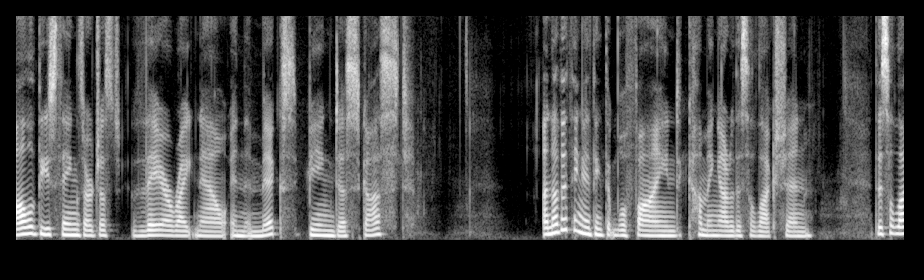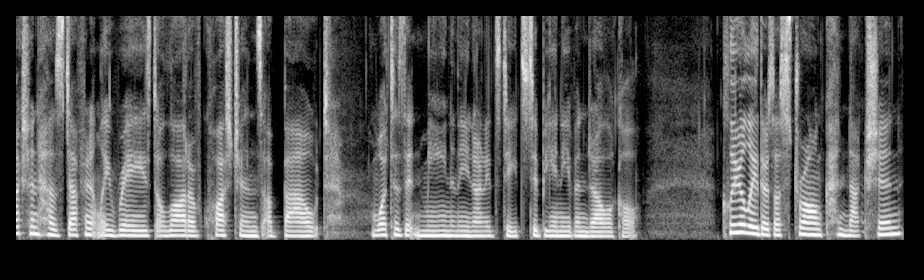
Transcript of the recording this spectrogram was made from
All of these things are just there right now in the mix being discussed. Another thing I think that we'll find coming out of this election this election has definitely raised a lot of questions about what does it mean in the United States to be an evangelical. Clearly, there's a strong connection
